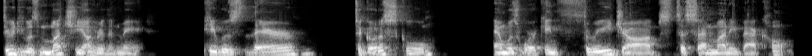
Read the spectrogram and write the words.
dude, he was much younger than me. He was there to go to school and was working three jobs to send money back home.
